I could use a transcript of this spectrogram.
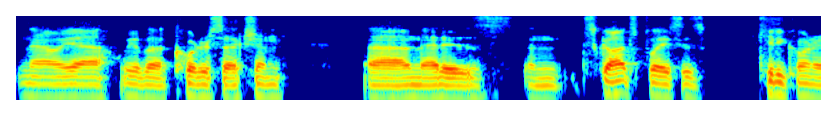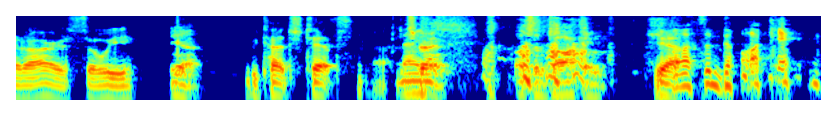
now. Yeah, we have a quarter section, uh, and that is and Scott's place is kitty corner at ours. So we Yeah, we touch tips. Nice. that's right. Lots of docking. Yeah, Lots of docking.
